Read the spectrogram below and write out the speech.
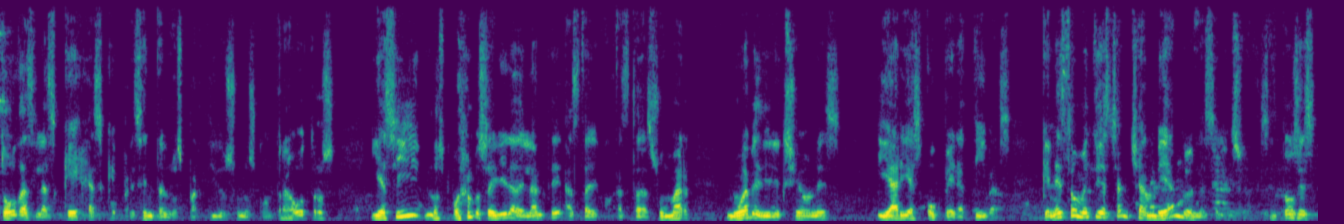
todas las quejas que presentan los partidos unos contra otros. Y así nos podemos seguir adelante hasta, hasta sumar nueve direcciones y áreas operativas que en este momento ya están chambeando en las elecciones. Entonces,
